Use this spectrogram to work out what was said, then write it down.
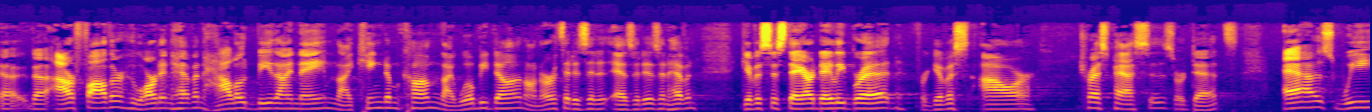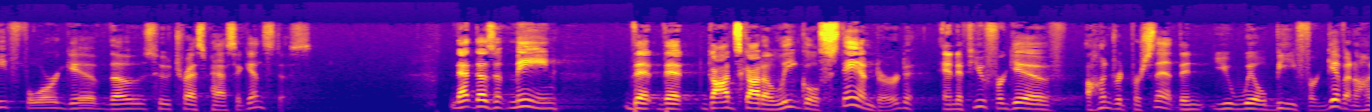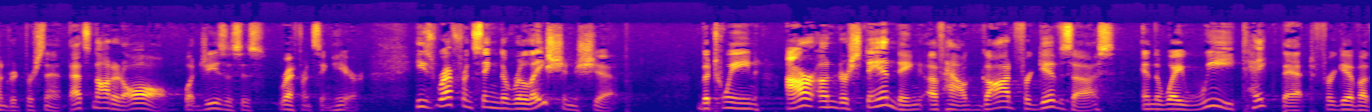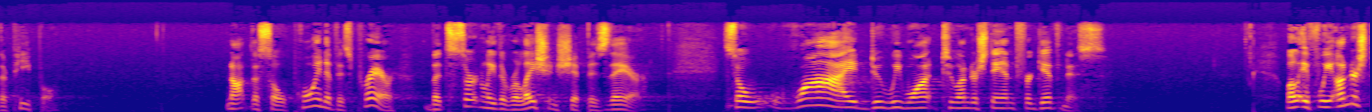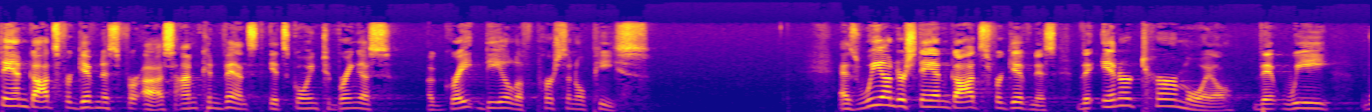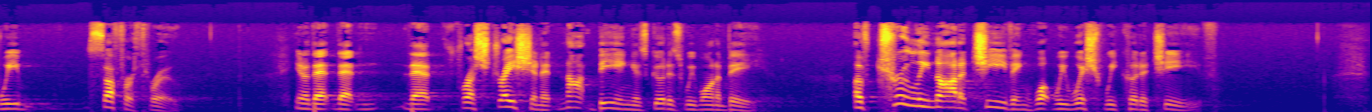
uh, the, Our Father who art in heaven, hallowed be thy name. Thy kingdom come, thy will be done on earth as it is in heaven. Give us this day our daily bread. Forgive us our trespasses or debts as we forgive those who trespass against us. That doesn't mean that, that God's got a legal standard, and if you forgive 100%, then you will be forgiven 100%. That's not at all what Jesus is referencing here. He's referencing the relationship between our understanding of how God forgives us and the way we take that to forgive other people. Not the sole point of his prayer, but certainly the relationship is there. So, why do we want to understand forgiveness? Well, if we understand God's forgiveness for us, I'm convinced it's going to bring us a great deal of personal peace. As we understand God's forgiveness, the inner turmoil that we, we suffer through, you know, that, that, that frustration at not being as good as we want to be, of truly not achieving what we wish we could achieve,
